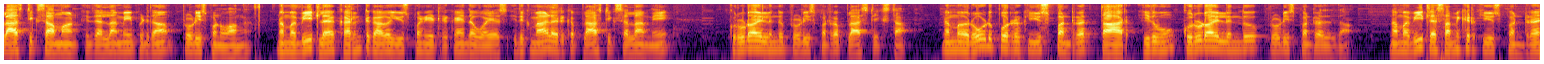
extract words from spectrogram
பிளாஸ்டிக் சாமான் இது எல்லாமே இப்படி தான் ப்ரொடியூஸ் பண்ணுவாங்க. நம்ம வீட்டில் கரண்ட்டுக்காக யூஸ் பண்ணிகிட்டு இருக்க இந்த ஒயர்ஸ் இதுக்கு மேலே இருக்க பிளாஸ்டிக்ஸ் எல்லாமே குருடாயிலேருந்து ப்ரொடியூஸ் பண்ணுற பிளாஸ்டிக்ஸ் தான். நம்ம ரோடு போடுறதுக்கு யூஸ் பண்ணுற தார் இதுவும் குருடாயிலேருந்து ப்ரொடியூஸ் பண்ணுறது தான் நம்ம வீட்டில் சமைக்கிறதுக்கு யூஸ் பண்ணுற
